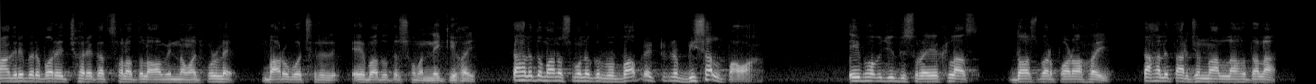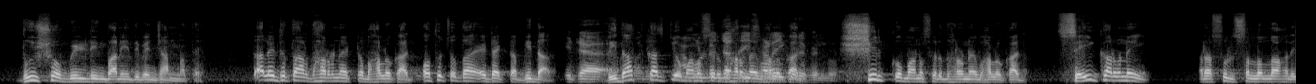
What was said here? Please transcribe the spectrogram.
মাগরিবের পরে ছয় কাজ সালাতুল্লাহ আমিন নামাজ পড়লে বারো বছরের এবাদতের সমান নেকি হয়। তাহলে তো মানুষ মনে করব বাপরে একটু একটা বিশাল পাওয়া। এইভাবে যদি সুরাই এখলাস দশ বার পড়া হয় তাহলে তার জন্য আল্লাহ তালা দুইশো বিল্ডিং বানিয়ে দেবেন জান্নাতে। তাহলে এটা তার ধারণা একটা ভালো কাজ অথচ তা এটা একটা বিদাত। বিদাত মানে কাজটিও মানুষের ধারণায় ভালো কাজ শির্ক মানুষের ধারণায় ভালো কাজ। সেই কারণেই রাসুল সাল্লাহ আলি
